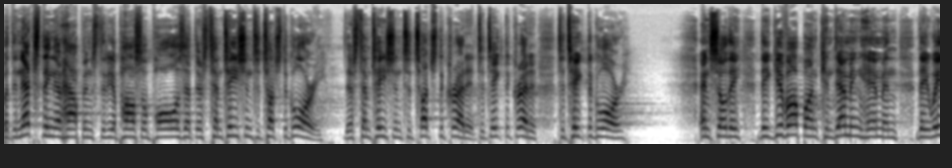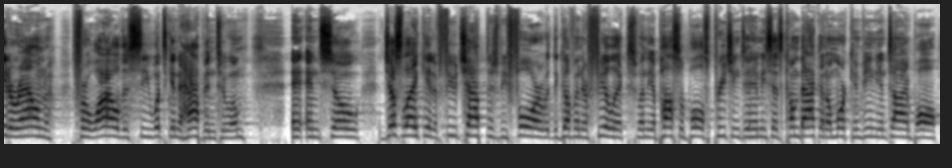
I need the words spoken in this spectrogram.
But the next thing that happens to the Apostle Paul is that there's temptation to touch the glory. There's temptation to touch the credit, to take the credit, to take the glory. And so they, they give up on condemning him and they wait around for a while to see what's going to happen to him. And, and, so, just like in a few chapters before with the governor Felix, when the Apostle Paul's preaching to him, he says, Come back in a more convenient time, Paul.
